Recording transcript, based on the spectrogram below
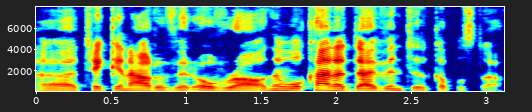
uh, taken out of it overall, and then we'll kind of dive into a couple stuff.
